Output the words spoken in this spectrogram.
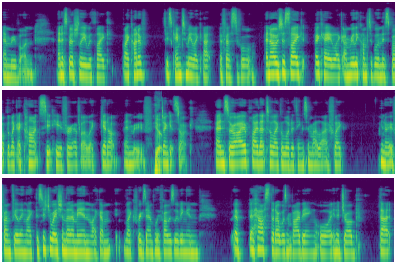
and move on. And especially with like I kind of this came to me like at a festival and I was just like, okay, like I'm really comfortable in this spot, but like I can't sit here forever. Like get up and move. Yeah. Don't get stuck. And so I apply that to like a lot of things in my life. Like, you know, if I'm feeling like the situation that I'm in, like I'm like, for example, if I was living in a, a house that I wasn't vibing or in a job that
